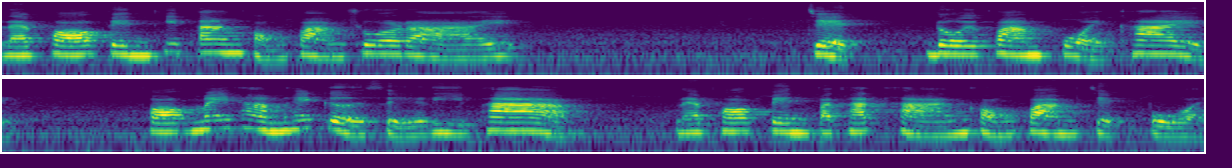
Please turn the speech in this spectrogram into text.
และเพราะเป็นที่ตั้งของความชั่วร้าย 7. โดยความป่วยไข้ เพราะไม่ทำให้เกิดเสรีภาพ และเพราะเป็นประทัดฐานของความเจ็บป่วย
